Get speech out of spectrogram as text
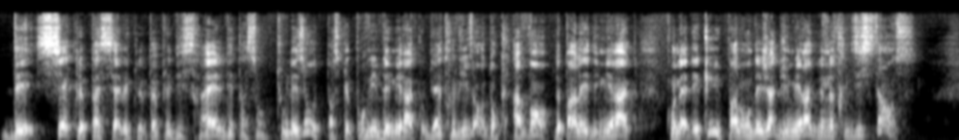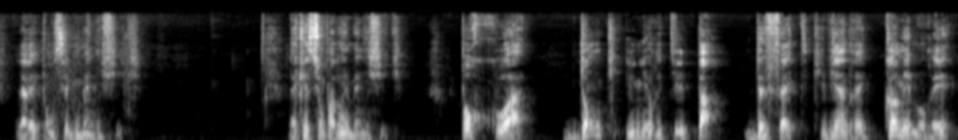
des siècles passés avec le peuple d'Israël dépassant tous les autres. Parce que pour vivre les miracles, ou bien être vivant. Donc avant de parler des miracles qu'on a vécus, parlons déjà du miracle de notre existence. La réponse est magnifique. La question, pardon, est magnifique. Pourquoi donc il n'y aurait-il pas de fête qui viendrait commémorer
